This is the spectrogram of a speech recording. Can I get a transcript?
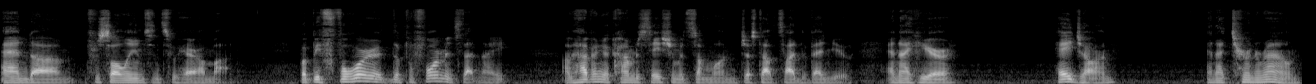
And um, for Saul Williams and Suheir Hammad. But before the performance that night, I'm having a conversation with someone just outside the venue, and I hear, Hey, John. And I turn around.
